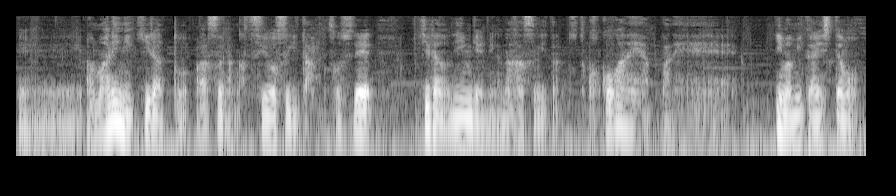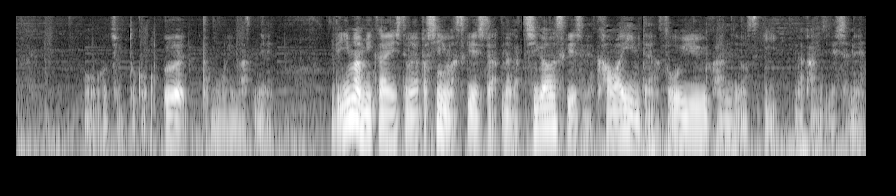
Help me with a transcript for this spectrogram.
えー、あまりにキラとアスランが強すぎた。そして、キラの人間味がなさすぎた。ちょっとここがね、やっぱね、今見返しても、ちょっとこう、うーっと思いますね。で、今見返してもやっぱシーンは好きでした。なんか違う好きでしたね。可愛いみたいな、そういう感じの好きな感じでしたね。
